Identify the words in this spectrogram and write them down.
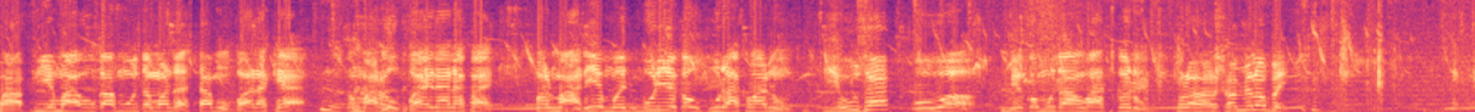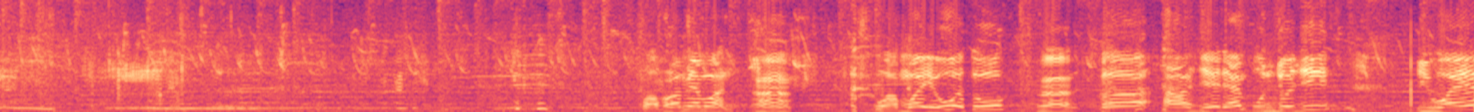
માફી માગું કે હું તમારા રસ્તામાં ઊભા રાખ્યા? તો મારો ઊભા ના રખાય. પણ મારી એ મજબૂરી કે ઊભું રાખવાનું. એવું છે? ઓવ કહું હું તમે વાત કરું. થોડા હરખા મેલો ભાઈ. વાપરો મહેમાન. હા. આમાં એવું હતું હા. કે આ જે રેમ પુંજોજી ઈવોએ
